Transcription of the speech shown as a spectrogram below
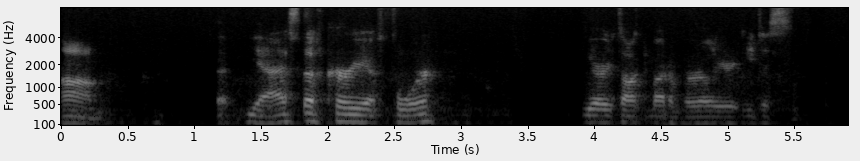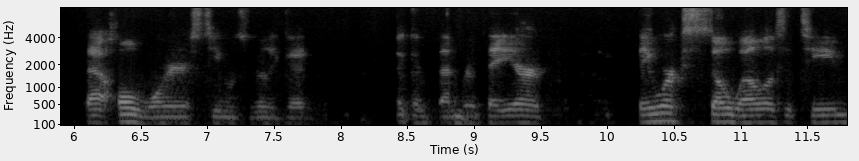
Um, yeah, I Steph Curry at four. We already talked about him earlier. He just that whole Warriors team was really good against Denver. They are they work so well as a team.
